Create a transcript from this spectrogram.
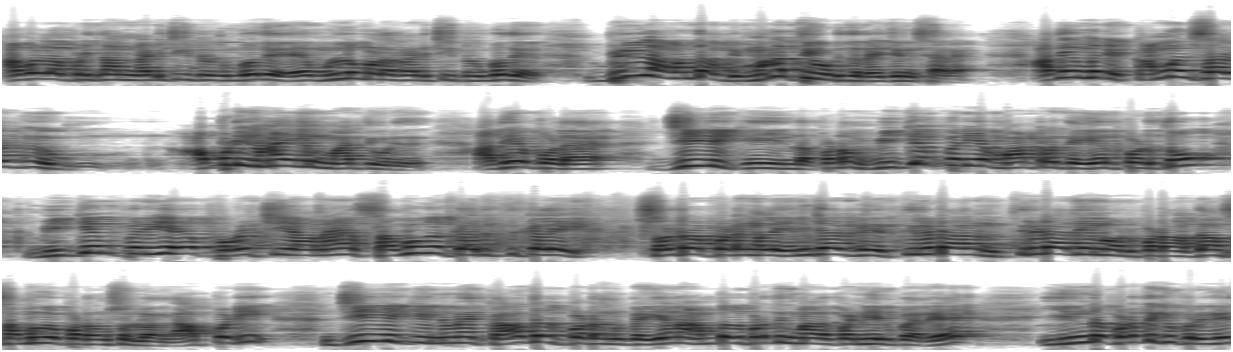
அவள் அப்படி தான் நடிச்சுக்கிட்டு இருக்கும்போது முள்ளுமலர் நடிச்சுக்கிட்டு இருக்கும்போது பில்லா வந்து அப்படி மாற்றி விடுது ரஜினி சாரை. அதே மாதிரி கமல் சாருக்கு அப்படி நாயகன் மாற்றி விடுது. அதே போல் ஜீவிக்கு இந்த படம் மிகப்பெரிய மாற்றத்தை ஏற்படுத்தும். மிகப்பெரிய புரட்சியான சமூக கருத்துக்களை சொல்கிற படங்கள் எம்ஜிஆருக்கு திருடா திருடாதேன்னு ஒரு படம் அதான் சமூக படம்னு சொல்லுவாங்க. அப்படி ஜீவிக்கு இனிமேல் காதல் படங்கள் ஏன்னா ஐம்பது படத்துக்கு மேலே பண்ணியிருப்பாரு. இந்த படத்துக்கு பிறகு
